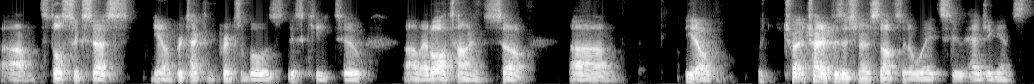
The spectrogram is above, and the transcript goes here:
um, still success you know protecting principle is, is key too um, at all times. So um, you know try, try to position ourselves in a way to hedge against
